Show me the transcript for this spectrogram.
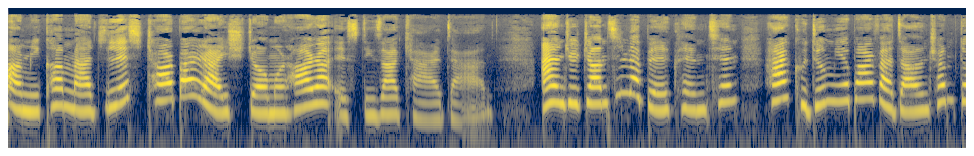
آمریکا مجلس چهار بار رئیس جمهورها را استیزا کردند. اندرو جانسون و بیل کلینتون هر کدوم یه بار و دونالد ترامپ دو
